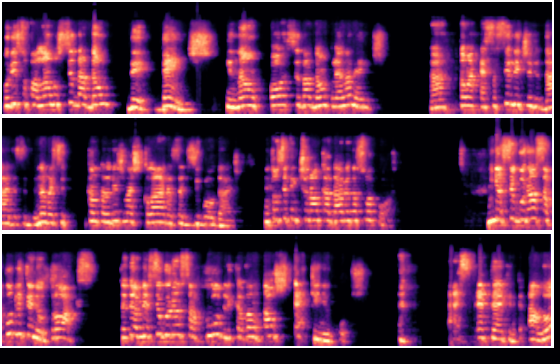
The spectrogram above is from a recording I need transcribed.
Por isso falamos cidadão de bens e não o cidadão plenamente. Tá? Então, essa seletividade né, vai ficando cada vez mais clara essa desigualdade. Então, você tem que tirar o cadáver da sua porta. Minha segurança pública é Neutrox, entendeu? Minha segurança pública vão estar os técnicos. É, é técnica. Alô?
